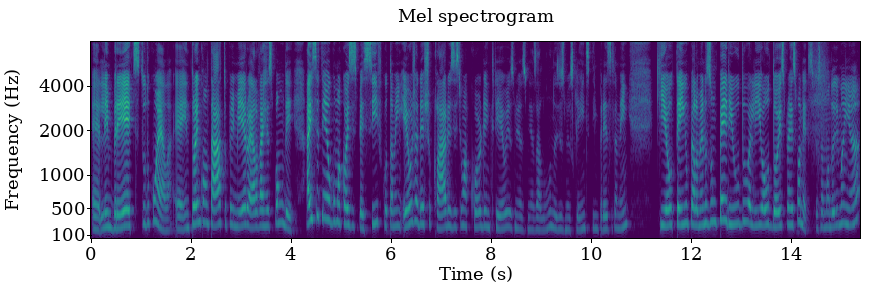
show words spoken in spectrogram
É, lembretes, tudo com ela. É, entrou em contato primeiro, ela vai responder. Aí, se tem alguma coisa específica, também eu já deixo claro: existe um acordo entre eu e os meus minhas alunas e os meus clientes de empresa também, que eu tenho pelo menos um período ali ou dois para responder. Se a pessoa mandou de manhã,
